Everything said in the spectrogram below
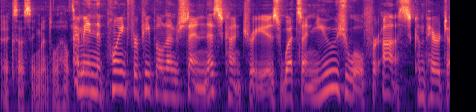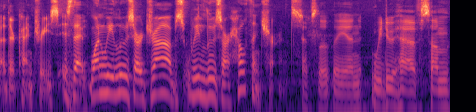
accessing mental health care. I mean, the point for people to understand in this country is what's unusual for us compared to other countries is that when we lose our jobs, we lose our health insurance. Absolutely, and we do have some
